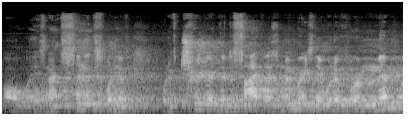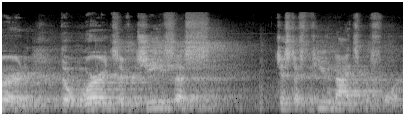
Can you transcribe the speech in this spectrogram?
always. And that sentence would have, would have triggered the disciples' memories. They would have remembered the words of Jesus just a few nights before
